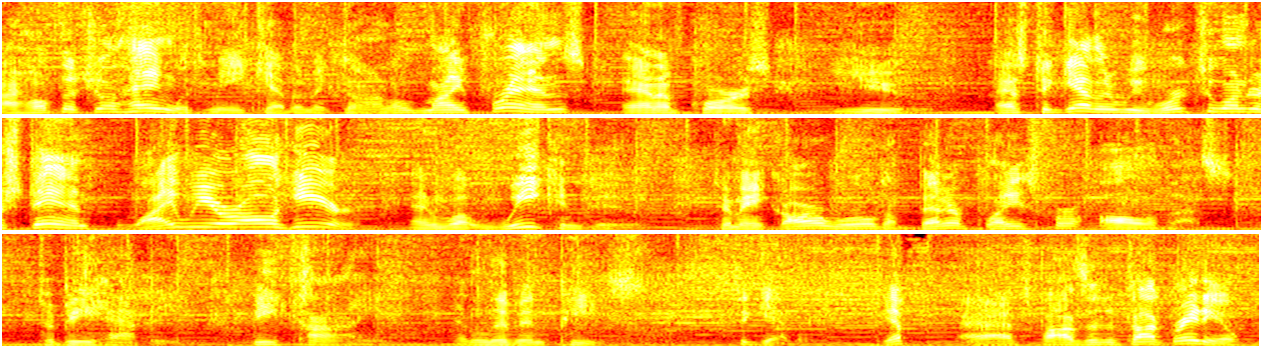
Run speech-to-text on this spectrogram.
I hope that you'll hang with me, Kevin McDonald, my friends, and of course, you. As together we work to understand why we are all here and what we can do to make our world a better place for all of us. To be happy, be kind, and live in peace together. Yep, that's Positive Talk Radio.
